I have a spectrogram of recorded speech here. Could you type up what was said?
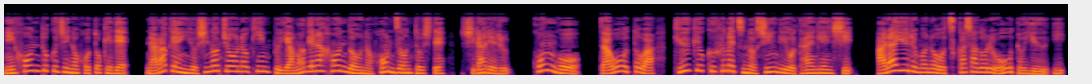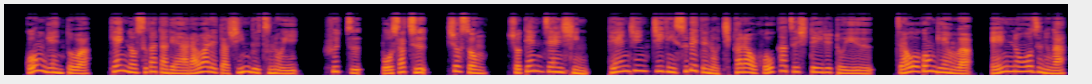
日本独自の仏で、奈良県吉野町の金府山寺本堂の本尊として知られる。金剛、座王とは、究極不滅の真理を体現し、あらゆるものを司る王という意。権現とは、剣の姿で現れた神仏の意。仏、菩薩、諸尊、諸天前身、天神地義すべての力を包括しているという。座王権現は、縁の大津が、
